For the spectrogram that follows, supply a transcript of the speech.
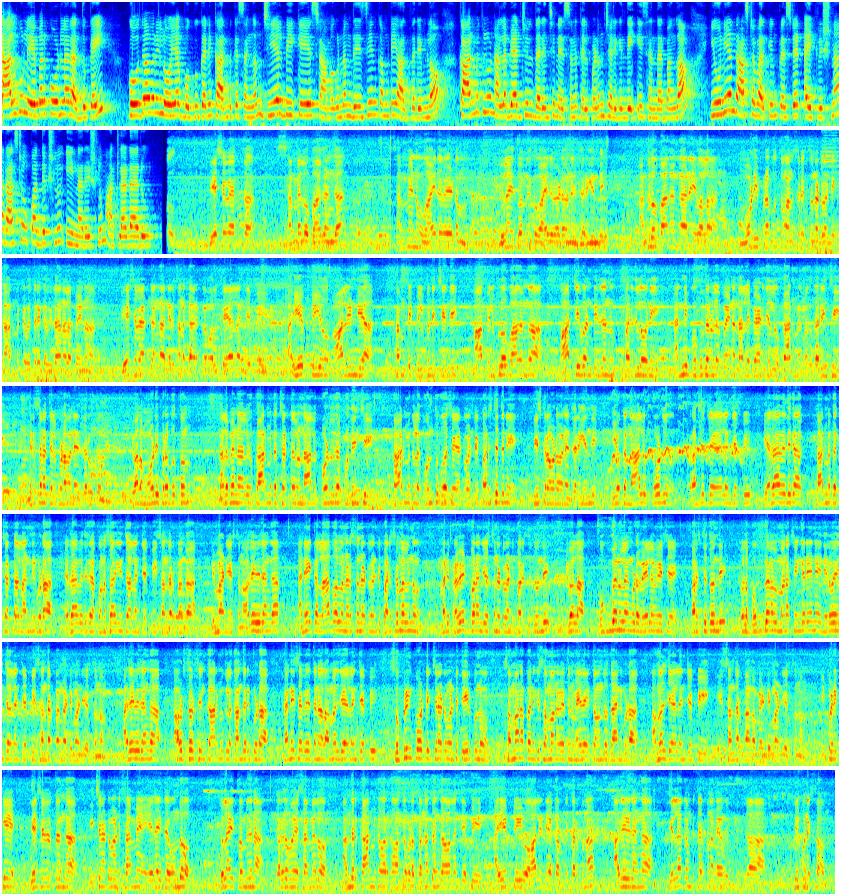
నాలుగు లేబర్ కోడ్ల రద్దుకై గోదావరి లోయ బొగ్గుగని కార్మిక సంఘం జిఎల్బికేఎస్ రామగుండం రీజియన్ కమిటీ ఆధ్వర్యంలో కార్మికులు నల్ల బ్యాడ్జీలు ధరించి నిరసన తెలపడం జరిగింది. ఈ సందర్భంగా యూనియన్ రాష్ట్ర వర్కింగ్ ప్రెసిడెంట్ ఐ కృష్ణ రాష్ట్ర ఉపాధ్యక్షులు ఈ నరేష్లు మాట్లాడారు. దేశవ్యాప్త సమ్మెలో భాగంగా సమ్మెను వాయిదా వేయడం జూలై తొమ్మిదికి వాయిదా వేయడం అనేది జరిగింది. అందులో భాగంగానే ఇవాళ మోడీ ప్రభుత్వం అనుసరిస్తున్నటువంటి కార్మిక వ్యతిరేక విధానాలపైన దేశవ్యాప్తంగా నిరసన కార్యక్రమాలు చేయాలని చెప్పి ఐఎఫ్టియు ఆల్ ఇండియా కమిటీ పిలుపునిచ్చింది. ఆ పిలుపులో భాగంగా ఆర్జీ వన్ డివిజన్ పరిధిలోని అన్ని బొగ్గు గనులపైన నల్ల బ్యాడ్జీలు కార్మికులకు ధరించి నిరసన తెలపడం అనేది జరుగుతుంది. ఇవాళ మోడీ ప్రభుత్వం నలభై నాలుగు కార్మిక చట్టాలు నాలుగు కోడ్లుగా కుదించి కార్మికుల గొంతు కోసేటువంటి పరిస్థితిని తీసుకురావడం అనేది జరిగింది. ఈ యొక్క నాలుగు కోడ్లు రద్దు చేయాలని చెప్పి యథావిధిగా కార్మిక చట్టాలు అన్నీ కూడా యథావిధిగా కొనసాగించాలని చెప్పి ఈ సందర్భంగా డిమాండ్ చేస్తున్నాం. అదేవిధంగా అనేక లాభాలు నడుస్తున్నటువంటి పరిశ్రమలను మరి ప్రైవేట్ పరం చేస్తున్నటువంటి పరిస్థితి ఉంది. ఇవాళ బొగ్గు గనులను కూడా వేలం వేసే పరిస్థితి ఉంది. ఇవాళ బొగ్గు గనులు మన సింగరేనే నిర్వహించాలని చెప్పి సందర్భంగా డిమాండ్ చేస్తున్నాం. అదేవిధంగా అవుట్సోర్సింగ్ కార్మికులకు అందరికీ కూడా కనీస వేతనాలు అమలు చేయాలని చెప్పి సుప్రీంకోర్టు ఇచ్చినటువంటి తీర్పును సమాన పనికి సమాన వేతనం ఏదైతే ఉందో దాన్ని కూడా అమలు చేయాలని చెప్పి ఈ సందర్భంగా మేము డిమాండ్ చేస్తున్నాం. ఇప్పటికే దేశవ్యాప్తంగా ఇచ్చినటువంటి సమ్మె ఏదైతే ఉందో జూలై తొమ్మిదిన జరగబోయే సమ్మెలో అందరు కార్మిక వర్గం అంతా కూడా సన్నద్ధం కావాలని చెప్పి ఐఎఫ్టియు ఆల్ ఇండియా కమిటీ తరఫున అదేవిధంగా జిల్లా కమిటీ తరఫున మేము పిలుపునిస్తా ఉన్నాం.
